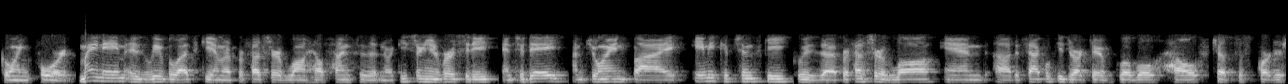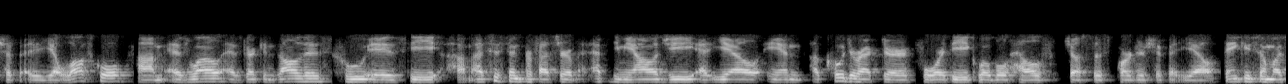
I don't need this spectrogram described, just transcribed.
going forward. My name is Leo Beletsky. I'm a professor of law and health sciences at Northeastern University, and today I'm joined by Amy Kapczynski, who is a professor professor of law and uh, the faculty director of Global Health Justice Partnership at Yale Law School, um, as well as Gregg Gonsalves, who is the um, assistant professor of epidemiology at Yale and a co-director for the Global Health Justice Partnership at Yale. Thank you so much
